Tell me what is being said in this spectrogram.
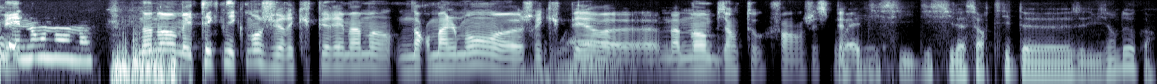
mais non, non, non. non non, mais techniquement, je vais récupérer ma main. Normalement, euh, je récupère Ouais. euh, ma main bientôt. Enfin, j'espère. Ouais, d'ici, d'ici la sortie de The Division 2 quoi.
